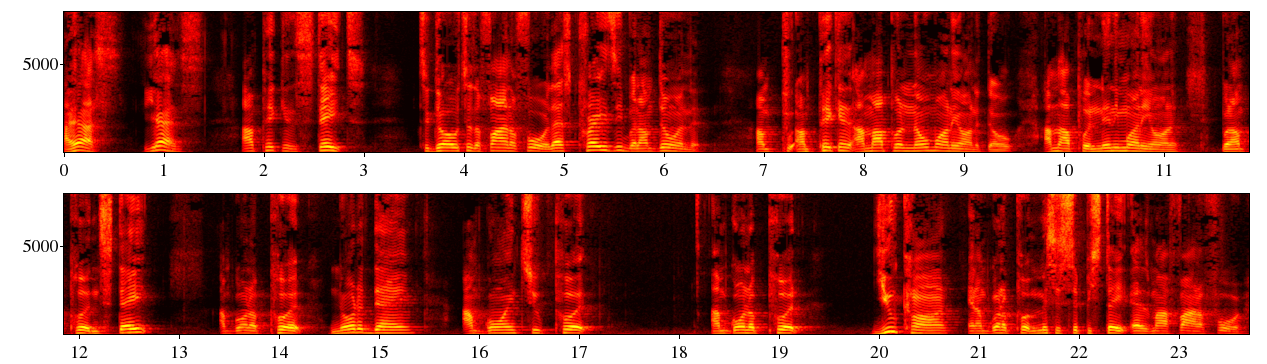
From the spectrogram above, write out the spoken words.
Yes. Yes. I'm picking state to go to the final four. That's crazy, but I'm doing it. I'm I'm picking. I'm not putting no money on it though. I'm not putting any money on it, but I'm putting state. I'm going to put Notre Dame. I'm going to put. I'm going to put UConn, and I'm going to put Mississippi State as my final four.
